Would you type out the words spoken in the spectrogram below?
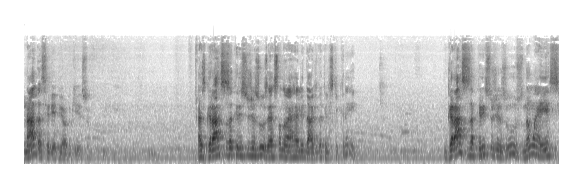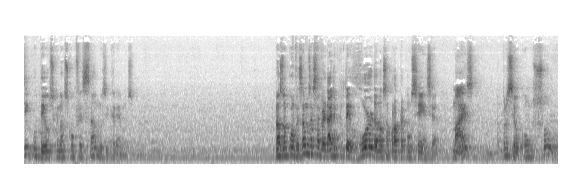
Nada seria pior do que isso. As graças a Cristo Jesus, essa não é a realidade daqueles que creem. graças a Cristo Jesus, não é esse o Deus que nós confessamos e cremos. Nós não confessamos essa verdade para o terror da nossa própria consciência, mas para o seu consolo.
